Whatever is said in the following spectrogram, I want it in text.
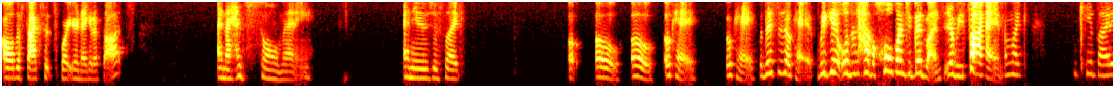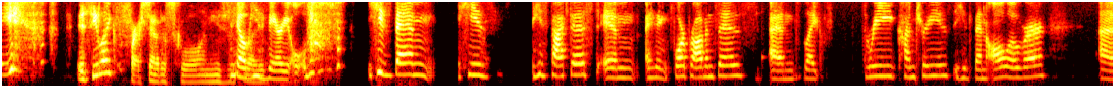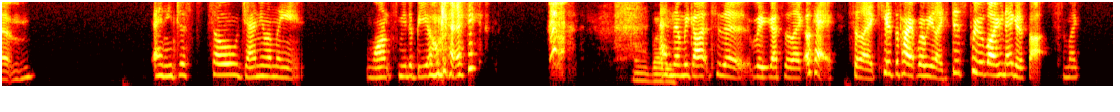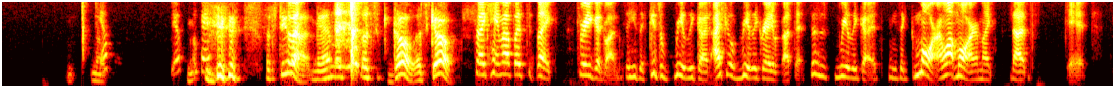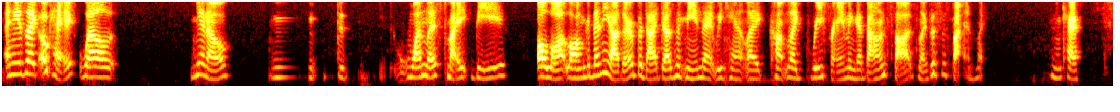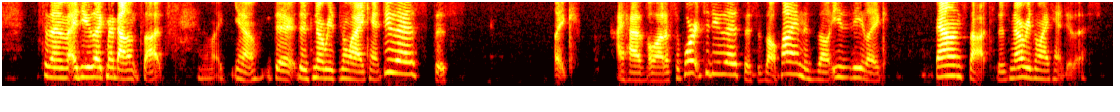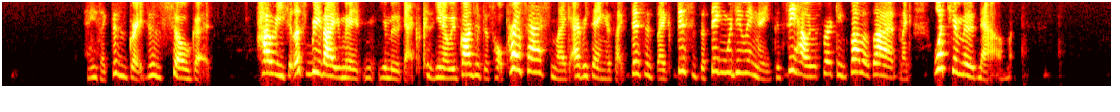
all the facts that support your negative thoughts. And I had so many. And he was just like, oh, oh, oh, okay okay, well, this is okay. We can we'll just have a whole bunch of good ones. It'll be fine. I'm like, okay, buddy. Is he like fresh out of school and he's just no, like... he's very old. he's been he's he's practiced in I think four provinces and like three countries. He's been all over. Um and he just so genuinely wants me to be okay. Oh, and then we got to the we got to the like okay so like here's the part where we like disprove all your negative thoughts. I'm like no. yep. Yep mm. okay. Let's do So, that man. Let's let's go let's go. So i came up with like three good ones. And he's like these are really good. I feel really great about this. This is really good. And he's like more. I want more. I'm like that's it. And he's like okay well you know the one list might be a lot longer than the other but that doesn't mean that we can't like come like reframe and get balanced thoughts. Like this is fine. Like okay. So then i do like my balanced thoughts. I'm like you know there there's no reason why i can't do this. This like i have a lot of support to do this. This is all fine. This is all easy. Like balanced thoughts. There's no reason why i can't do this. And he's like this is great. This is so good how are you feel let's reevaluate your mood, your mood next because you know we've gone through this whole process and like everything is like this is like this is the thing we're doing and you can see how it's working blah blah blah and like what's your mood now? I'm like I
